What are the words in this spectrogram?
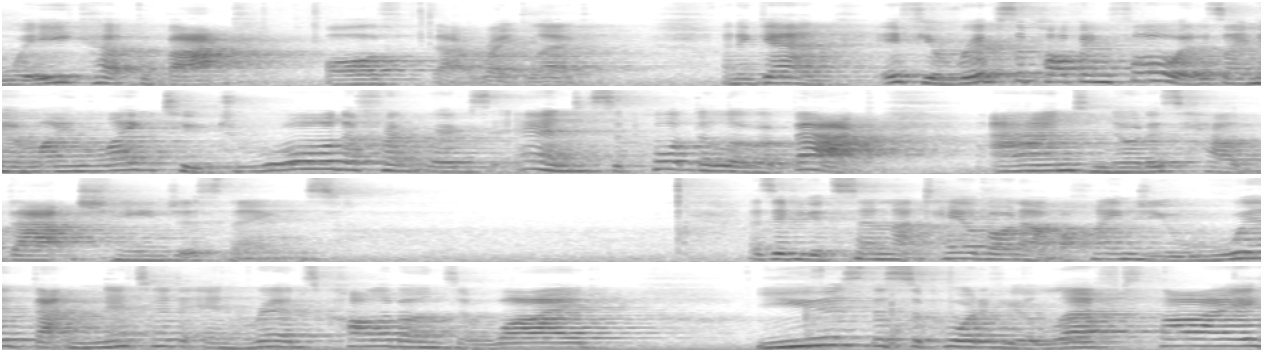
wake up the back of that right leg. And again, if your ribs are popping forward, as I know mine like to, draw the front ribs in to support the lower back and notice how that changes things as if you could send that tailbone out behind you with that knitted in ribs, collarbones are wide. Use the support of your left thigh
